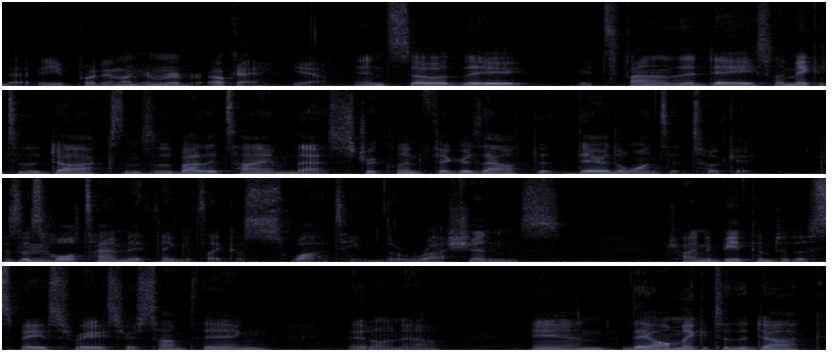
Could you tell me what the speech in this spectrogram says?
that you put in like Mhm. a river. Okay. Yeah. and so they it's finally the day, so they make it to the docks, and this is by the time that Strickland figures out that they're the ones that took it, because this Mm. whole time they think it's like a SWAT team, the Russians, trying to beat them to the space race or something. They don't know, and they all make it to the dock.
